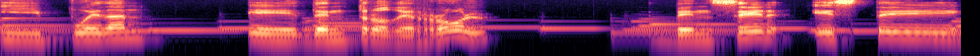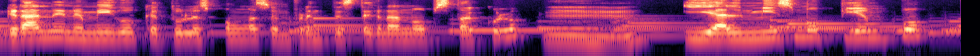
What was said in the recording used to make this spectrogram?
y puedan, eh, dentro de rol, vencer este gran enemigo que tú les pongas enfrente, este gran obstáculo, y al mismo tiempo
